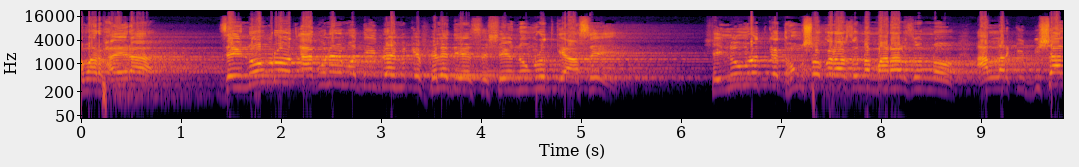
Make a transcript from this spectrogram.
আমার ভাইরা যেই নমরুদ আগুনের মধ্যে ইব্রাহিমকে ফেলে দিয়েছে, সেই নমরুদ কি আছে? সেই নমরুদকে ধ্বংস করার জন্য, মারার জন্য আল্লাহর কি বিশাল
